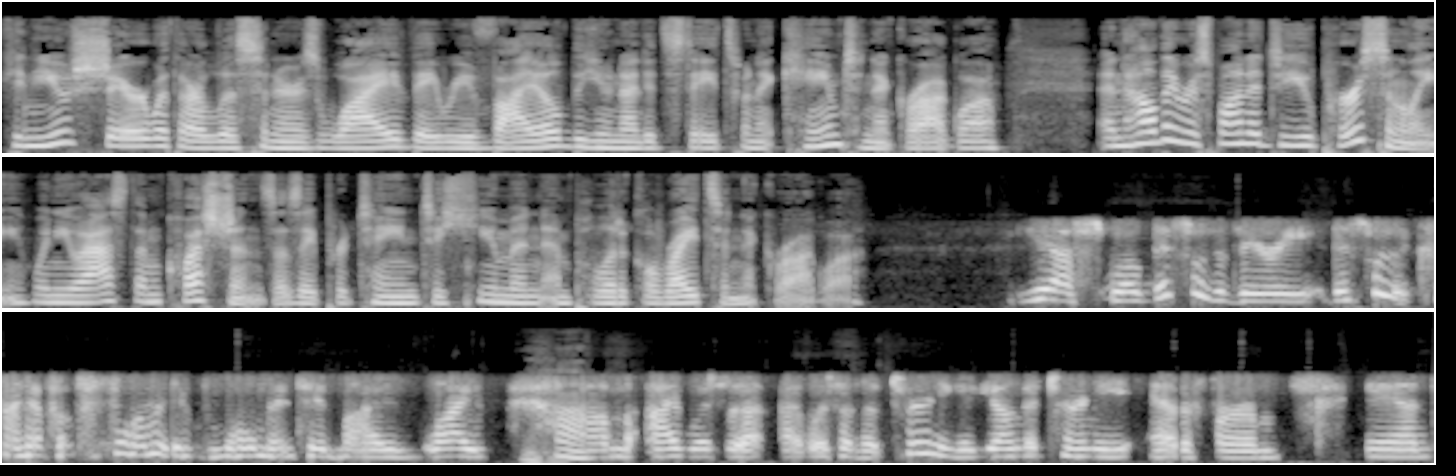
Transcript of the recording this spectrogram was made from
Can you share with our listeners why they reviled the United States when it came to Nicaragua and how they responded to you personally when you asked them questions as they pertain to human and political rights in Nicaragua? Yes, well, this was a very this was a kind of a formative moment in my life. Huh. Um, I was a I was an attorney, a young attorney at a firm, and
